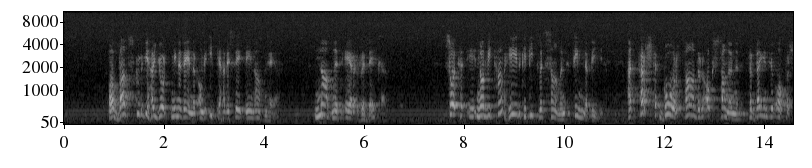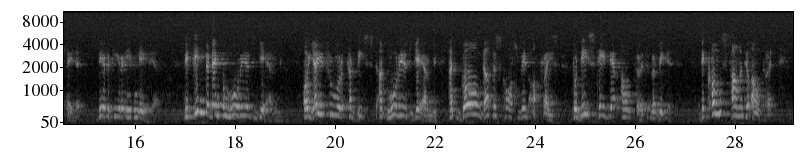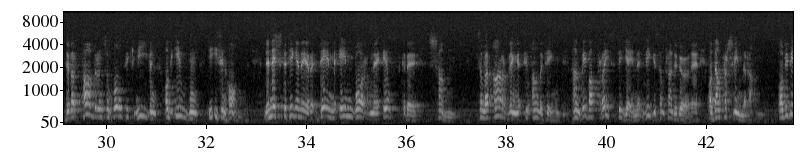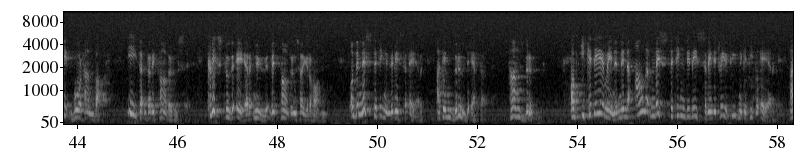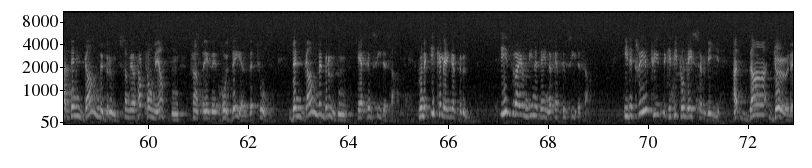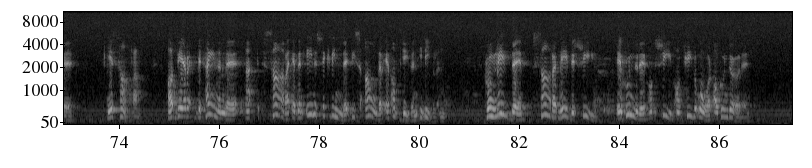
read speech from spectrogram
Og hva skulle vi ha gjort, mine venner, om vi ikke hadde sett det navnet her? Namnet är Rebecka. Så eh, när vi tar hela kapitlet samman, finner vi att först går Fadern och Sonen til vägen till offerstället. Det betyder evangeliet. Vi finner den på Morias järn. Och jag tror förvisst att Morias järn, att Golgatas kors blev oppreist på det sted där altaret var byggt. Det kom samman till altaret. Det var Fadern som höll i kniven och elden i, i sin hand. Det neste tingen er den enbårne, elskede Sønn som var arving til alle ting. Han ble oppreist igjen, ligger som fra de døde, og da forsvinner han. Og vi vet hvor han var. Isak var i Faderhuset. Kristus er nu ved Faderens høyre hånd. Og det neste tingen vi leser, er at en brud er født. Hans brud. Og ikke det alene, men det aller neste ting vi leser i det 23. kapittel, er at den gamle brud, som vi har hørt om i aften fra eh, eh, Hoseas 2, den gamle bruden er tilsidesatt. Hun er ikke lenger brud. Israel, mine venner, er tilsidesatt. I det 23. kapittel leser vi at da døde Sara. Og det er betegnende at Sara er den eneste kvinne hvis alder er oppgiven i Bibelen. Hun levde, Sara levde 127 år, og hun døde.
